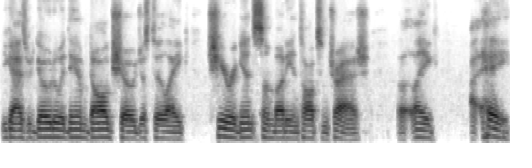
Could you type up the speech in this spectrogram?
You guys would go to a damn dog show just to like cheer against somebody and talk some trash. Uh, like, I, hey,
